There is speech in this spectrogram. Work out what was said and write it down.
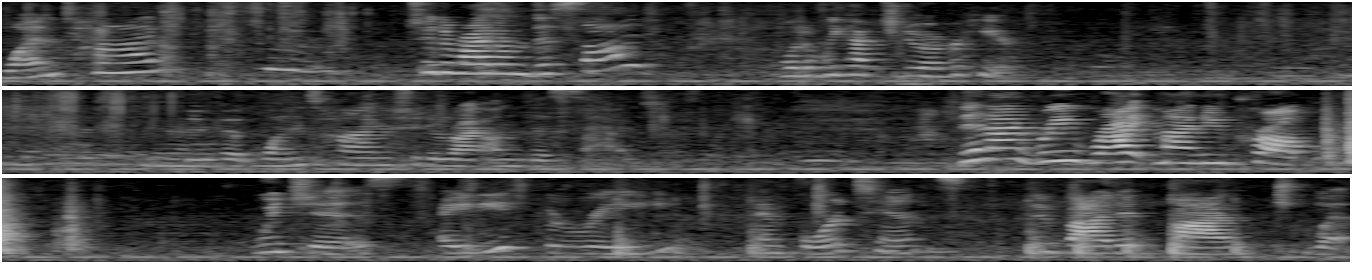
one time to the right on this side, what do we have to do over here? Move it one time to the right on this side. Then I rewrite my new problem, which is 83 and 4 tenths divided by 12.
